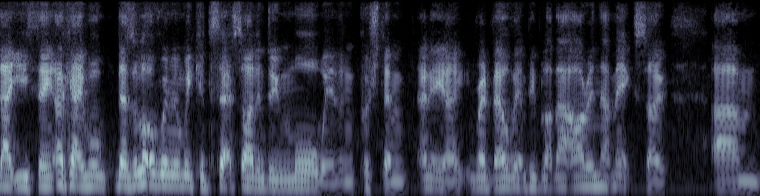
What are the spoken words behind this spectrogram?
that you think, okay, well, there's a lot of women we could set aside and do more with and push them. And you know, Red Velvet and people like that are in that mix. So, um,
